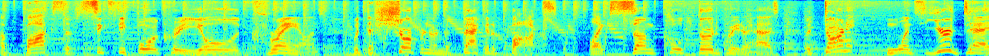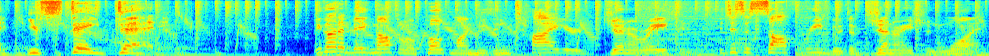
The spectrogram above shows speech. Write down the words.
a box of 64 Crayola crayons with the sharpener in the back of the box, like some cool third grader has. But darn it, once you're dead, you stay dead. You got a big mouth from a Pokemon whose entire generation is just a soft reboot of Generation 1.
